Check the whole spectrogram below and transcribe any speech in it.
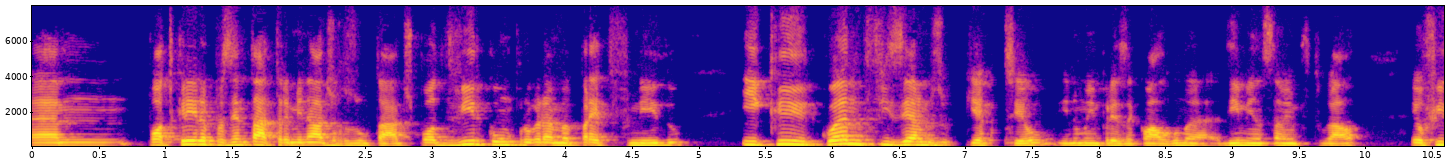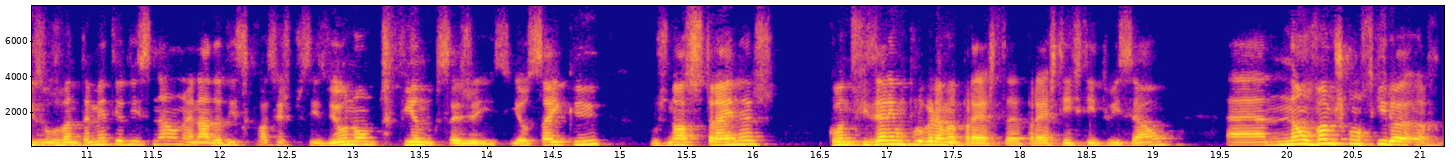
um, pode querer apresentar determinados resultados, pode vir com um programa pré-definido e que quando fizermos o que aconteceu, e numa empresa com alguma dimensão em Portugal, eu fiz o levantamento e eu disse, não, não é nada disso que vocês precisam. Eu não defendo que seja isso. E eu sei que os nossos trainers, quando fizerem um programa para esta, para esta instituição, uh, não vamos conseguir, a, a,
